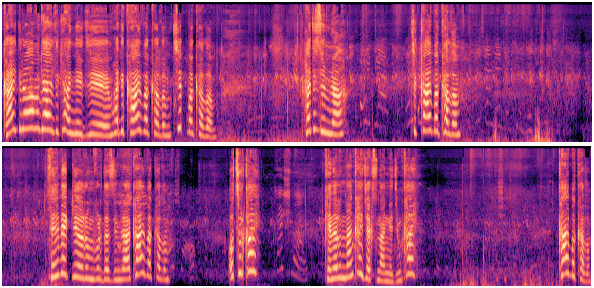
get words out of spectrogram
Kaydırağa mı geldik anneciğim? Hadi kay bakalım, çık bakalım. Hadi Zümra. Çık kay bakalım. Seni bekliyorum burada Zümra. Kay bakalım. Otur kay. Kenarından kayacaksın anneciğim. Kay. Kay bakalım.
